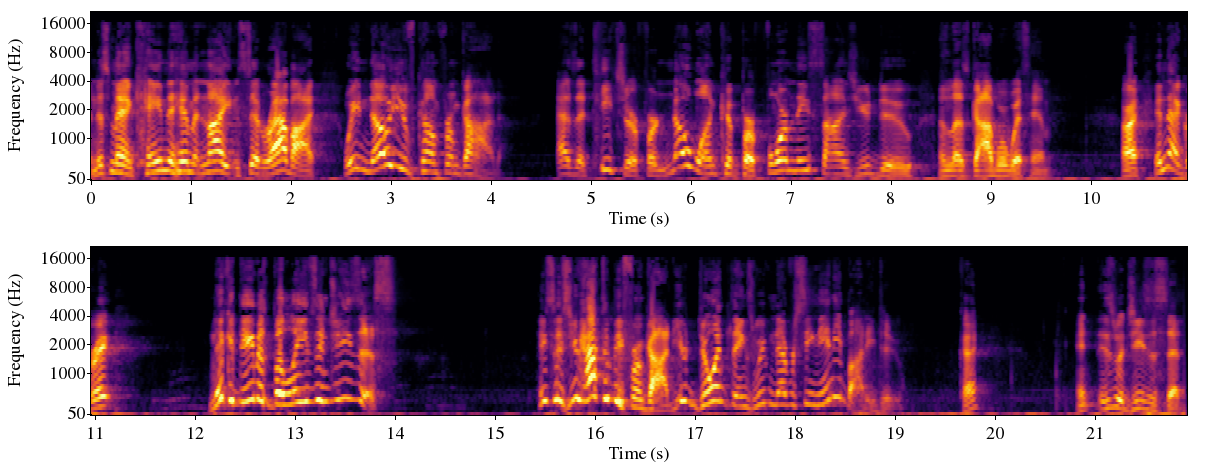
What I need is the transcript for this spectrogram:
And this man came to him at night and said, Rabbi, we know you've come from God as a teacher, for no one could perform these signs you do unless God were with him. All right, isn't that great? Nicodemus believes in Jesus. He says, You have to be from God. You're doing things we've never seen anybody do. Okay? And this is what Jesus said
